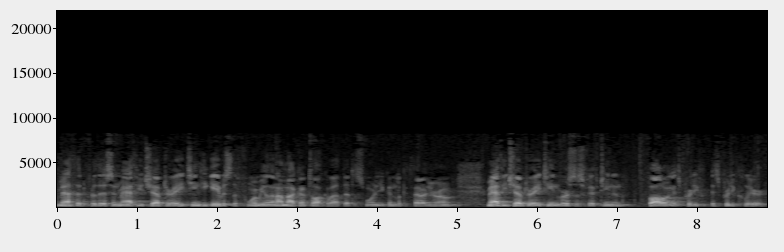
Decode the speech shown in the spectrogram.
method for this in Matthew chapter 18. He gave us the formula, and I'm not going to talk about that this morning. You can look at that on your own. Matthew chapter 18, verses 15 and following. It's pretty, it's pretty clear.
